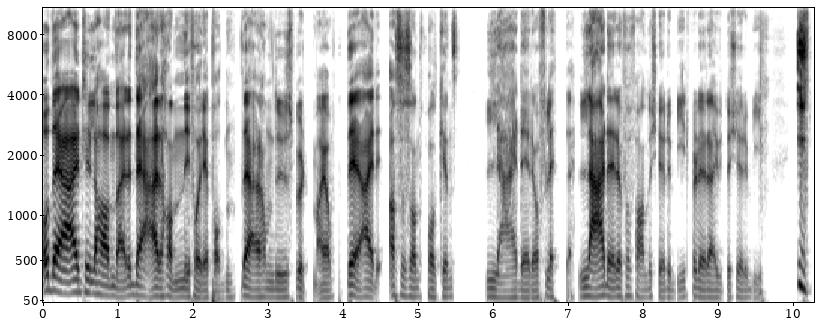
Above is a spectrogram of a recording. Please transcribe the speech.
Og det er til han der Det er han i forrige podden. Det er han du spurte meg om. Det er altså sånn, folkens. Lær dere å flette. Lær dere for faen å kjøre bil, for dere er ute og kjører bil. Ikke,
